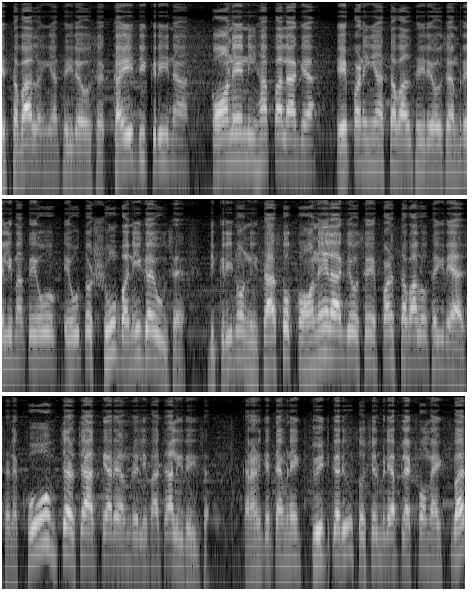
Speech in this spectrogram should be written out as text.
એ સવાલ અહીંયા થઈ રહ્યો છે. કઈ દીકરીના કોને નિહાપા લાગ્યા એ પણ અહીંયા સવાલ થઈ રહ્યો છે. અમરેલીમાં તો એવું એવું તો શું બની ગયું છે? દીકરીનો નિશાસો કોને લાગ્યો છે એ પણ સવાલો થઈ રહ્યા છે અને ખૂબ ચર્ચા અત્યારે અમરેલીમાં ચાલી રહી છે. કારણ કે તેમણે એક ટ્વીટ કર્યું સોશિયલ મીડિયા પ્લેટફોર્મ એક્સ પર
